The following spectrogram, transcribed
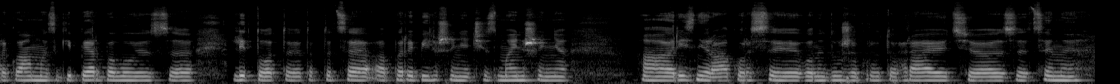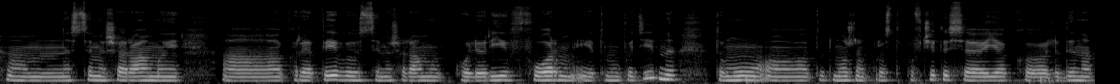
реклами з гіперболою, з е, літотою, тобто це перебільшення чи зменшення. Різні ракурси, вони дуже круто грають е, з цими, ем, з цими шарами креативу, з цими шарами кольорів, форм і тому подібне. Тому тут можна просто повчитися, як е, людина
